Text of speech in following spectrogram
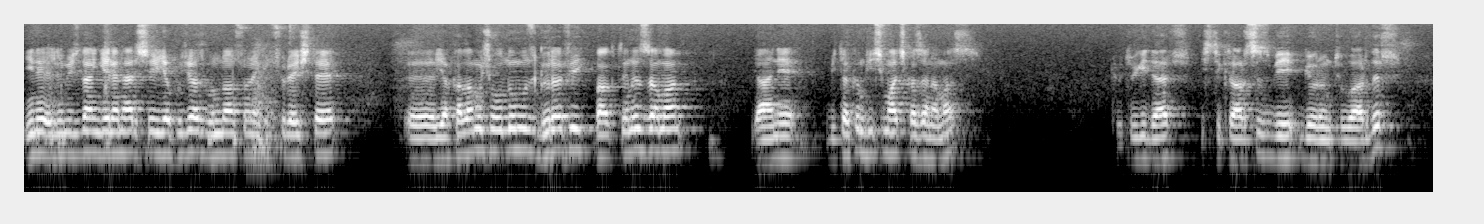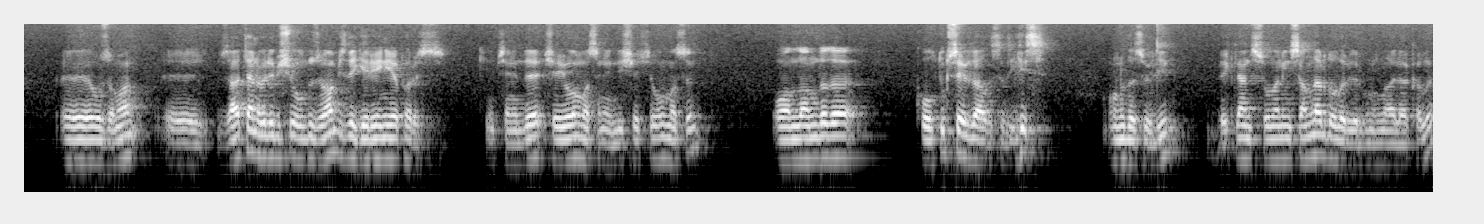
Yine elimizden gelen her şeyi yapacağız. Bundan sonraki süreçte e, yakalamış olduğumuz grafik baktığınız zaman yani bir takım hiç maç kazanamaz. Kötü gider, istikrarsız bir görüntü vardır. E, o zaman e, zaten öyle bir şey olduğu zaman biz de gereğini yaparız. Kimsenin de şey olmasın, endişesi olmasın. O anlamda da koltuk sevdalısı değiliz. Onu da söyleyeyim. Beklentisi olan insanlar da olabilir bununla alakalı.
